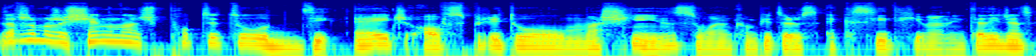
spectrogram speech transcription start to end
zawsze może sięgnąć po tytuł The Age of Spiritual Machines When Computers Exceed Human Intelligence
